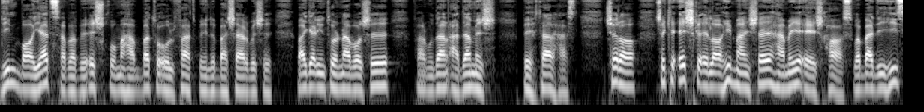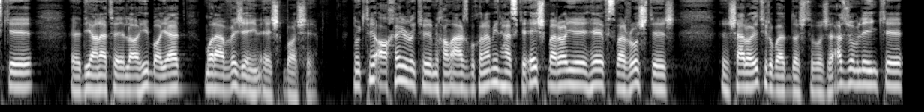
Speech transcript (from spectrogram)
دین باید سبب عشق و محبت و الفت بین بشر بشه. و اگر اینطور نباشه فرمودن عدمش بهتر هست. چرا؟ چه که عشق الهی منشه همه عشق هاست و بدیهی است که دیانت الهی باید مروج این عشق باشه. نکته آخری رو که می‌خوام عرض بکنم این هست که عشق برای حفظ و رشدش شرایطی رو باید داشته باشه. از جمله اینکه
